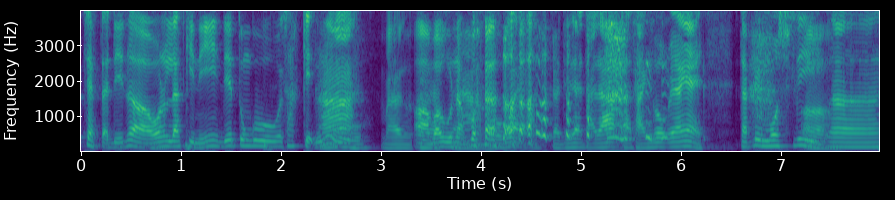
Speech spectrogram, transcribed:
chef tadi lah Orang lelaki ni Dia tunggu sakit dulu Ha, baru Ah, baru nak buat. buat. Kalau tidak tak ada tak sanggup kan. kan. Tapi mostly Ah. uh,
